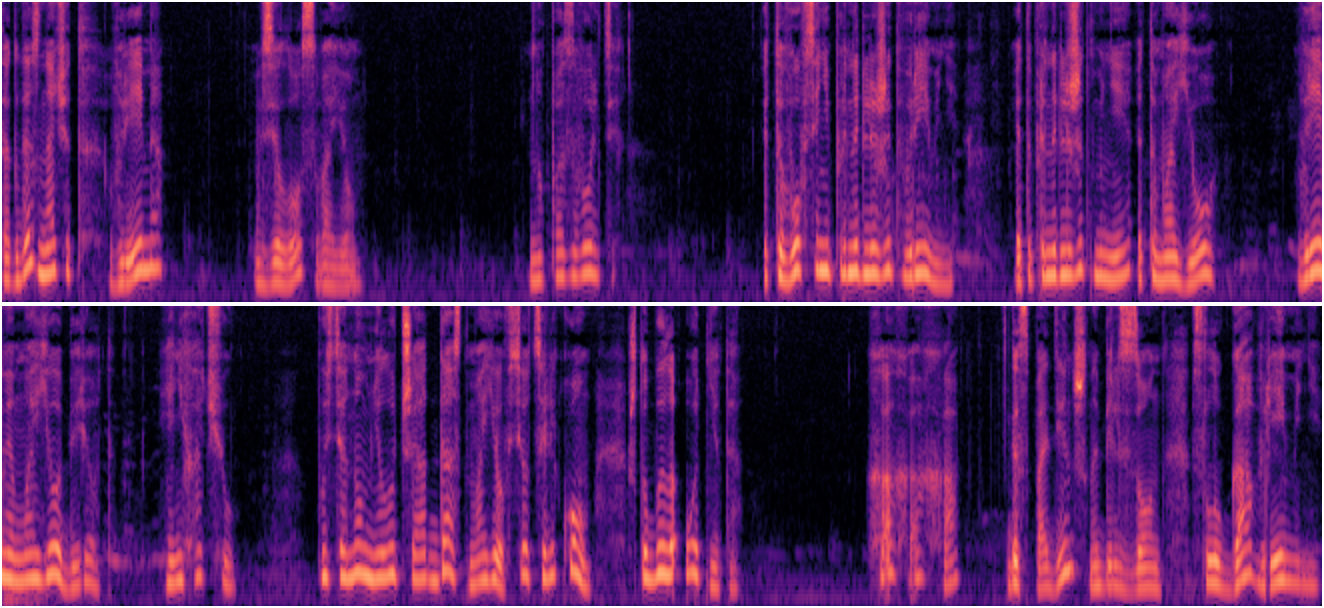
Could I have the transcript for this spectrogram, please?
тогда, значит, время взяло свое. Но позвольте, это вовсе не принадлежит времени. Это принадлежит мне, это мое. Время мое берет. Я не хочу. Пусть оно мне лучше отдаст мое, все целиком, что было отнято. Ха-ха-ха, господин Шнабельзон, слуга времени.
